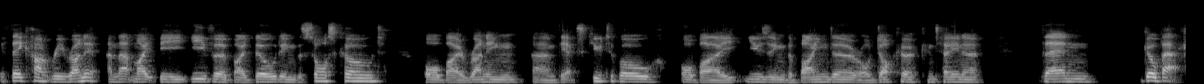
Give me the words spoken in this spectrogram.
If they can't rerun it, and that might be either by building the source code or by running um, the executable or by using the binder or Docker container, then go back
